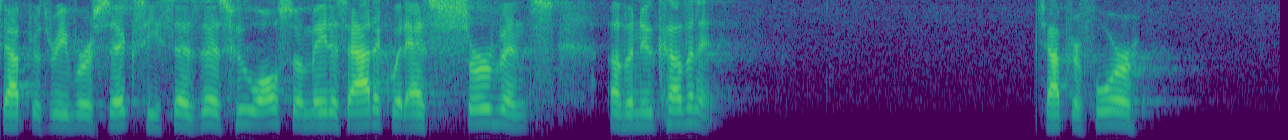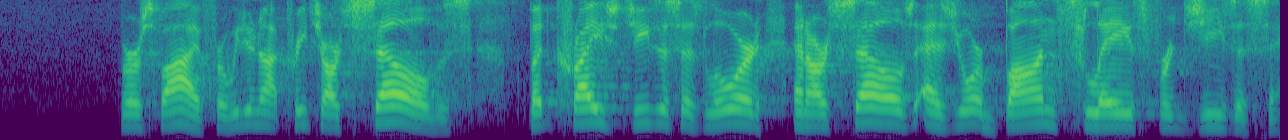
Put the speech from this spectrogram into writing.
chapter 3, verse 6, he says this Who also made us adequate as servants of a new covenant. Chapter 4, verse 5 For we do not preach ourselves, but Christ Jesus as Lord, and ourselves as your bond slaves for Jesus' sake.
